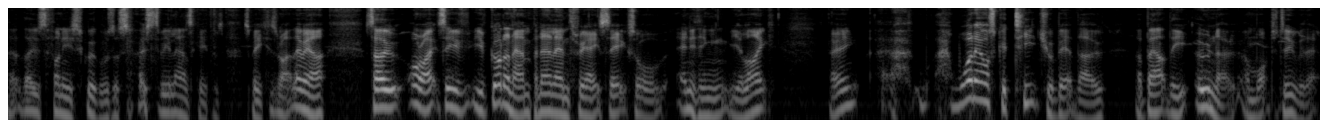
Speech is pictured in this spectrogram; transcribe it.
Uh, those funny squiggles are supposed to be loudspeakers. Speakers, right? There we are. So, all right. So you've you've got an amp, an LM386, or anything you like. Okay. Uh, what else could teach you a bit though about the Uno and what to do with it?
